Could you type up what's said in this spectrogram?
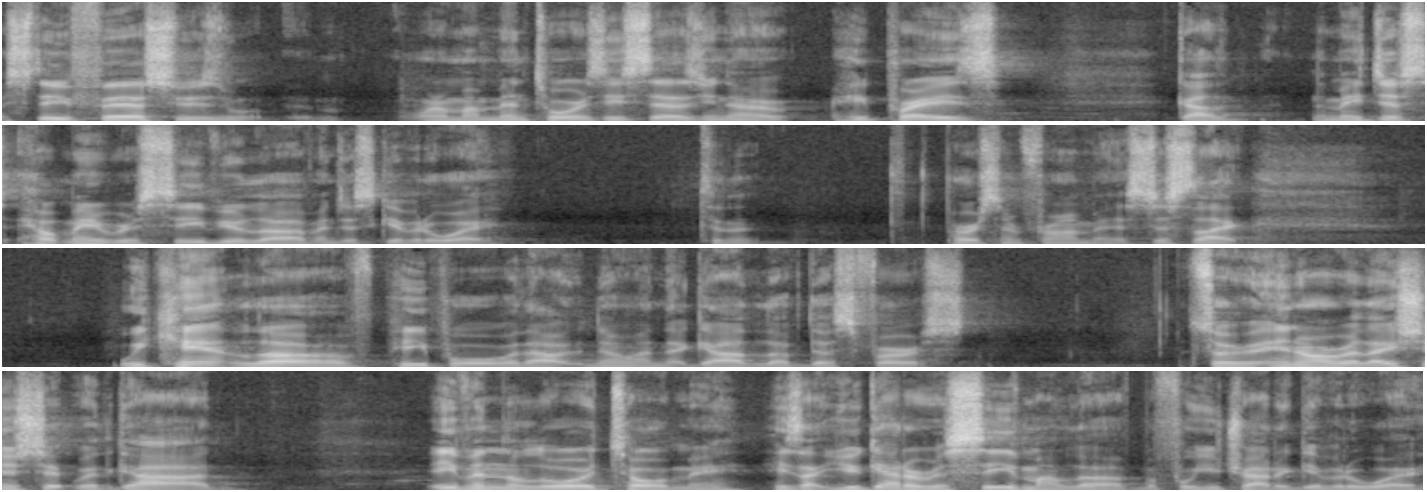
Steve Fish, who's one of my mentors, he says, you know, he prays, God, let me just help me receive your love and just give it away to the person from it. It's just like we can't love people without knowing that God loved us first. So in our relationship with God, even the Lord told me, He's like, you got to receive my love before you try to give it away.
